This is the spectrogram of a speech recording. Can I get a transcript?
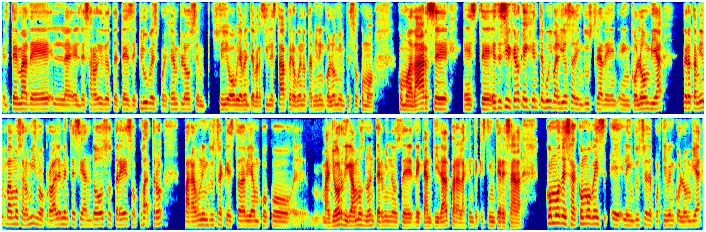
el tema del el desarrollo de OTTs de clubes, por ejemplo, sí, obviamente Brasil está, pero bueno, también en Colombia empezó como, como a darse. Este, es decir, creo que hay gente muy valiosa de industria de, en Colombia pero también vamos a lo mismo, probablemente sean dos o tres o cuatro para una industria que es todavía un poco eh, mayor, digamos, ¿no? En términos de, de, cantidad para la gente que esté interesada. ¿Cómo, cómo ves eh, la industria deportiva en Colombia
